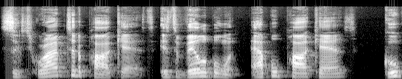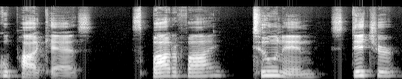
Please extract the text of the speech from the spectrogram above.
Subscribe to the podcast. It's available on Apple Podcasts, Google Podcasts, Spotify, TuneIn, Stitcher,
